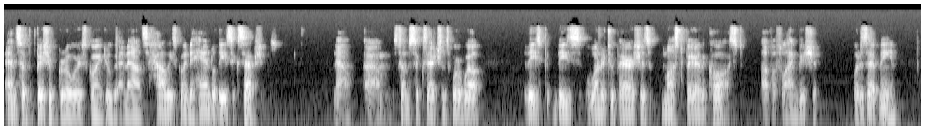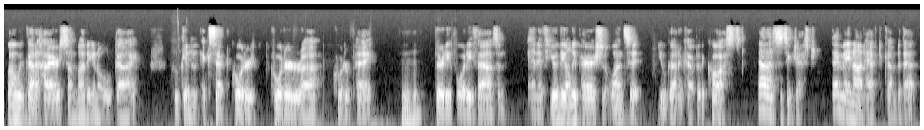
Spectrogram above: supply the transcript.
And so Bishop Brewer is going to announce how he's going to handle these exceptions. Now, um, some exceptions were well, these these one or two parishes must bear the cost of a flying bishop. What does that mean? Well, we've got to hire somebody, an old guy, who can accept quarter quarter uh, quarter pay, mm-hmm. thirty forty thousand, and if you're the only parish that wants it, you've got to cover the costs. Now that's a suggestion. They may not have to come to that,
